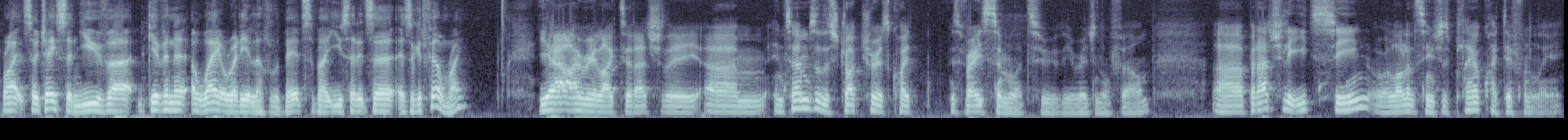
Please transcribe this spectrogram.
Right. So, Jason, you've uh, given it away already a little bit, but you said it's a it's a good film, right? Yeah, I really liked it actually. Um, in terms of the structure, it's quite it's very similar to the original film, uh, but actually each scene or a lot of the scenes just play out quite differently.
